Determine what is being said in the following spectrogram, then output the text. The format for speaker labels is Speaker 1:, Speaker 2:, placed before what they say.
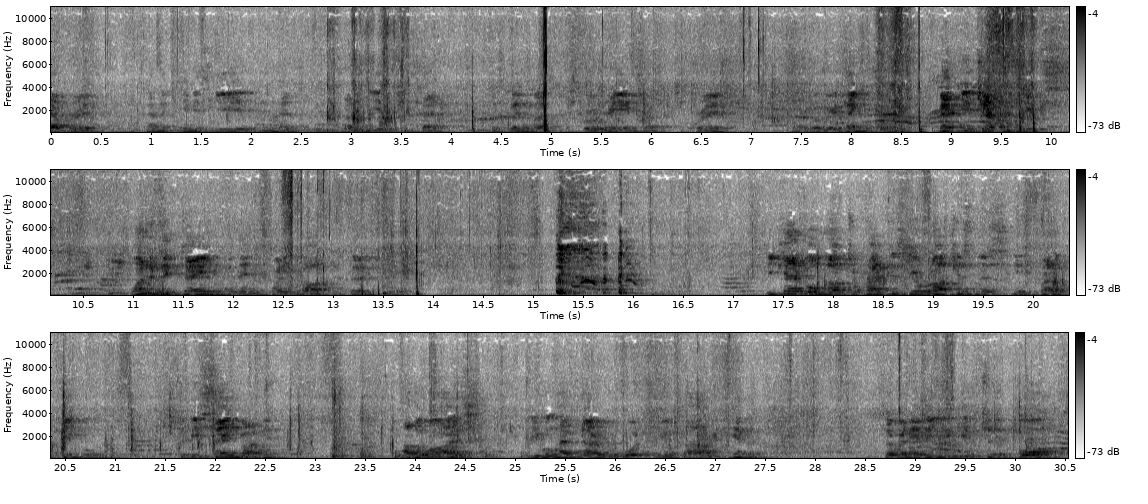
Speaker 1: our and that is here and has done years that she's had. It's been the most extraordinary answer to prayer. Uh, we're very thankful for it. Matthew chapter 6, 1 to 15, and then 25 to 34. Be careful not to practice your righteousness in front of people to be seen by them. Otherwise, you will have no reward from your Father in heaven. So whenever you give to the poor,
